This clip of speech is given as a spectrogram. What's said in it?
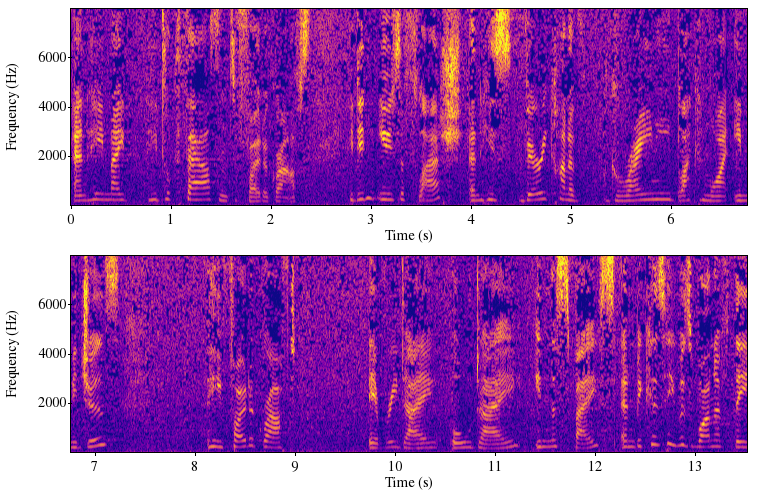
And he made he took thousands of photographs. He didn't use a flash, and his very kind of grainy black and white images he photographed every day, all day in the space. And because he was one of the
